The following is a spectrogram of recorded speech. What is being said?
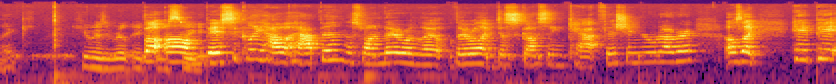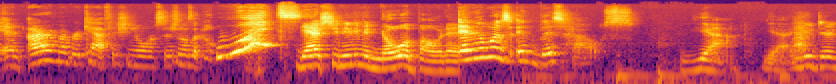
Like he was really but um, sweet. basically, how it happened this one day when they they were like discussing catfishing or whatever, I was like, "Hey Peyton, I remember catfishing you once." So I was like, "What?" yeah, she didn't even know about it. And it was in this house. Yeah, yeah, you did.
